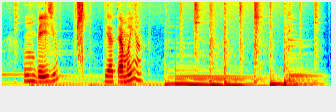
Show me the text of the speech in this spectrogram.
Um beijo e até amanhã.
